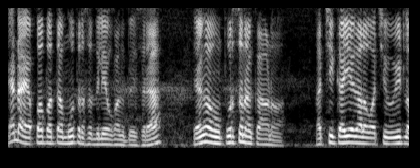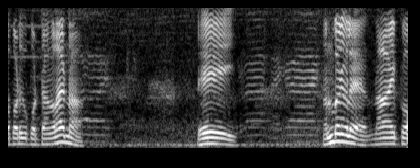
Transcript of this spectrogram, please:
ஏன்டா எப்போ பார்த்தா மூத்திர சந்திலே உட்காந்து பேசுகிற எங்க அவன் புருஷனை காணோம்? அச்சு கையை காலை வச்சு வீட்டில் படுக்க போட்டாங்களா என்ன? டேய் நண்பர்களே நான் இப்போ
